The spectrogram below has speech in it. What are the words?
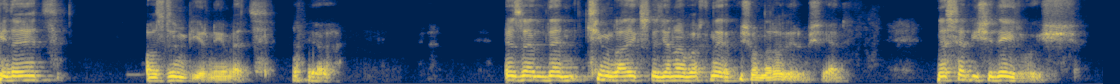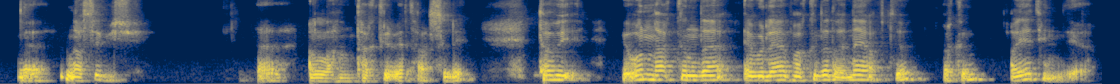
Hidayet azim bir nimet. Ya. Ezelden kim layıksa Cenab-ı Hak ne yapmış onlara vermiş yani. Nesep işi değil bu iş. Ya. Nasip işi. Allah'ın takdir ve tahsili. Tabi e, onun hakkında Ebu Leheb hakkında da ne yaptı? Bakın ayet indi ya.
